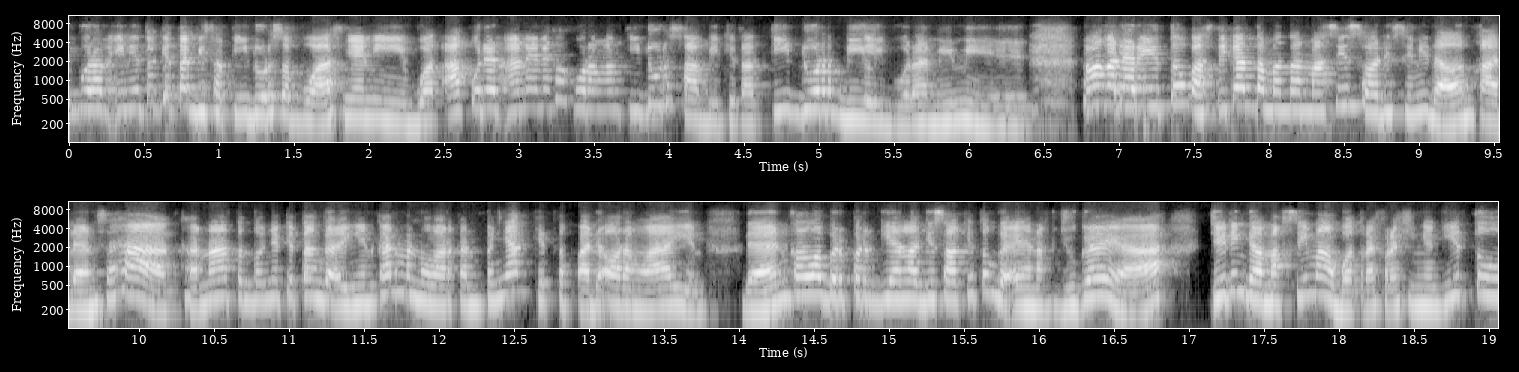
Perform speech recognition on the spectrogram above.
liburan ini tuh kita bisa tidur sepuasnya nih. Buat aku dan Aneh kekurangan tidur, sabi kita tidur di liburan ini. Nah, maka dari itu, pastikan teman-teman mahasiswa di sini dalam keadaan sehat. Karena tentunya kita nggak inginkan menularkan penyakit kepada orang lain. Dan kalau berpergian lagi sakit tuh nggak enak juga ya. Jadi nggak maksimal buat refreshingnya gitu.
